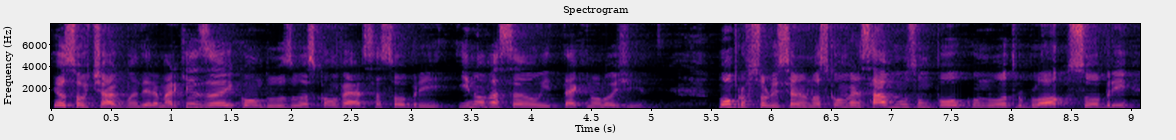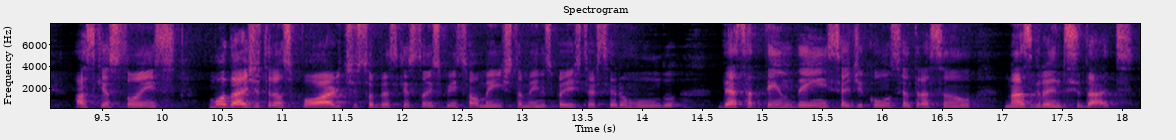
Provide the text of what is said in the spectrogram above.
Eu sou o Thiago Bandeira Marquesan e conduzo as conversas sobre inovação e tecnologia. Bom, professor Luciano, nós conversávamos um pouco no outro bloco sobre as questões modais de transporte, sobre as questões principalmente também nos países de terceiro mundo, dessa tendência de concentração nas grandes cidades.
